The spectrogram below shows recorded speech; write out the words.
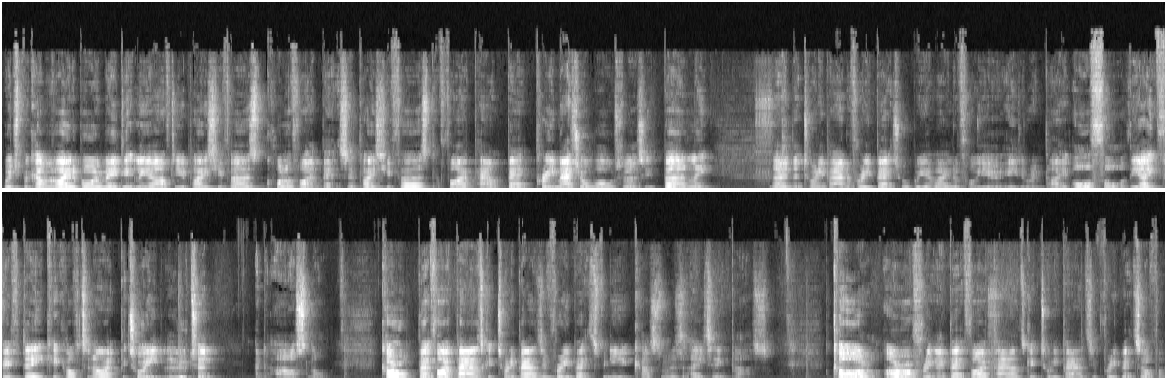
which become available immediately after you place your first qualifying bet. So place your first £5 bet pre-match on Wolves versus Burnley, knowing that £20 of free bets will be available for you either in play or for the 8.15 kick-off tonight between Luton and Arsenal. Coral, bet £5, get £20 in free bets for new customers 18 plus. Coral are offering a bet £5, get £20 in free bets offer.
